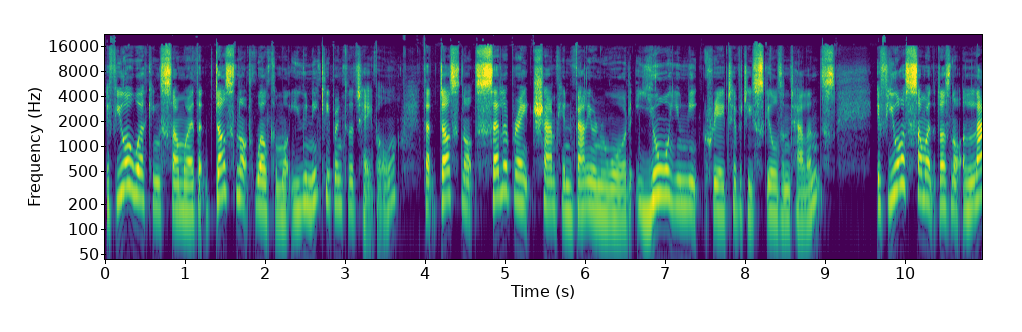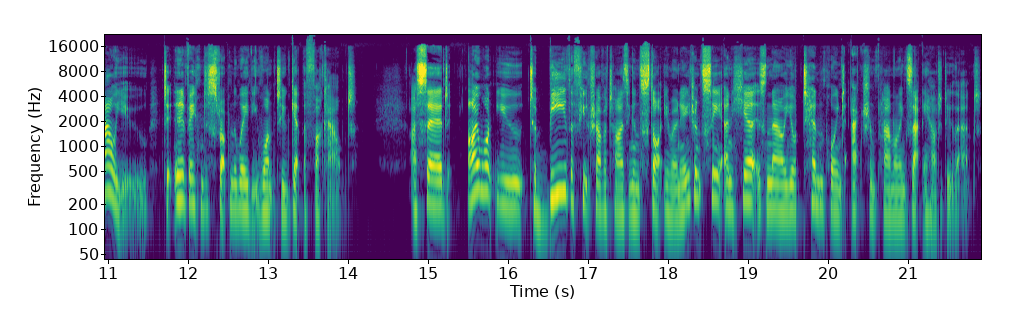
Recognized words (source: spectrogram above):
if you are working somewhere that does not welcome what you uniquely bring to the table, that does not celebrate, champion, value, and reward your unique creativity, skills, and talents, if you are someone that does not allow you to innovate and disrupt in the way that you want to, get the fuck out. I said, I want you to be the future advertising and start your own agency. And here is now your 10 point action plan on exactly how to do that.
